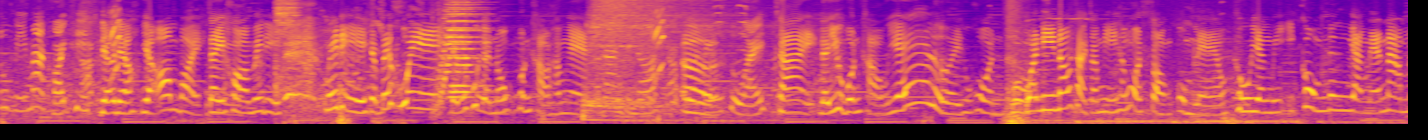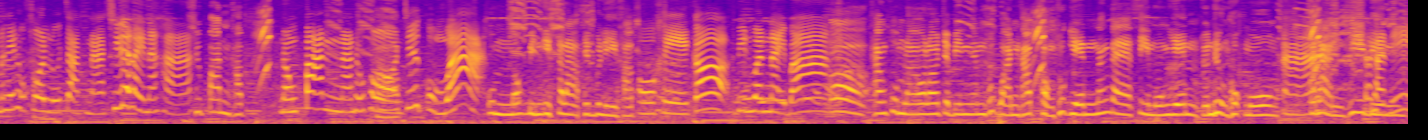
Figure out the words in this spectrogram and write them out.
ลูกนี้มากขออีกทีเดี๋ยวเดี๋ยวอย่าอ้อมบ่อย ใจคอไม่ดี ไม่ดีเดี๋ยวไปคุยเดี๋ยวไปคุยกับนกบนเขาทำไง นั่นสิเนาะเออวิวสวย ใช่เดี๋ยวอยู่บนเขาแย่เลยทุกคนวันนี้นอกจากจะมีทั้งหมด 2 กลุ่มแล้วครูยังมีอีกกลุ่มหนึ่งอยากแนะนำให้ทุกคนรู้จักนะชื่ออะไรนะคะ ชื่อปั้นครับ น้องปั้นนะทุกคนครับ ชื่อกลุ่มว่ากลุ่มนกบินอิสระเพชรบุรีครับ โอเคก็บินวันไหนบ้าง ก็ทางกลุ่มเราเราจะบินกันทุกวันครับของทุกเย็นตั้งแต่4ี่โมงเย็นจนถึง6กโมงอ่าสถานที่บิสถานนที่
